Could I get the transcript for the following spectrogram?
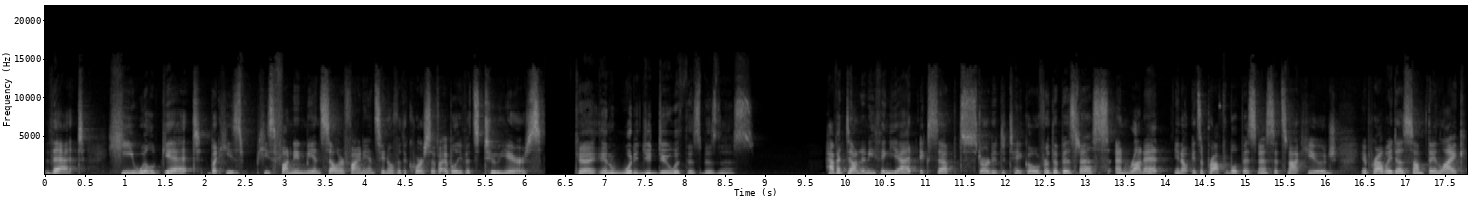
that he will get, but he's he's funding me in seller financing over the course of I believe it's two years. Okay. And what did you do with this business? Haven't done anything yet except started to take over the business and run it. You know, it's a profitable business. It's not huge. It probably does something like,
